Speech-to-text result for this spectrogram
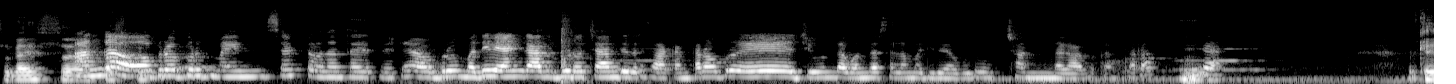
ಸೊ ಗೈಸ್ ಹಂಗ ಒಬ್ರೊಬ್ರದ್ ಮೈಂಡ್ ಸೆಟ್ ಒಂದಂತ ಇರ್ತೈತೆ. ಒಬ್ರು ಮದ್ವೆ ಹೆಂಗಾದ್ರು ಬಿಡೋ ಚಂದ ಇದ್ರೆ ಸಾಕಂತಾರ. ಒಬ್ರು ಏ ಜೀವನದಾಗ ಒಂದೇ ಸಲ ಮದ್ವೆ ಆಗುದು ಚಂದಾಗ ಆಗ್ಬೇಕಂತಾರ. ಹಿಂಗ. ಓಕೆ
